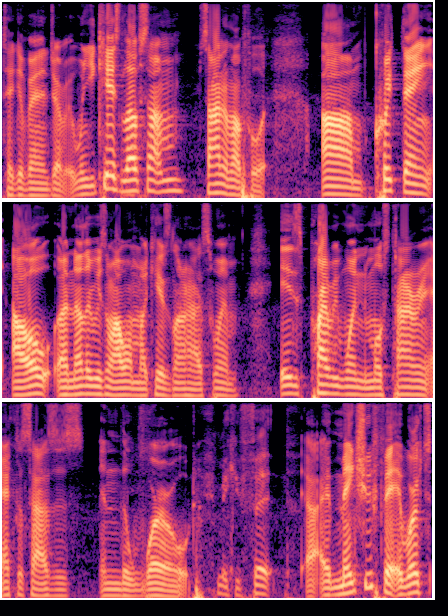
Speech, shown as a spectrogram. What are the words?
Take advantage of it. When your kids love something, sign them up for it. Um, quick thing. Oh, another reason why I want my kids to learn how to swim is probably one of the most tiring exercises in the world. Make you fit. Uh, it makes you fit. It works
